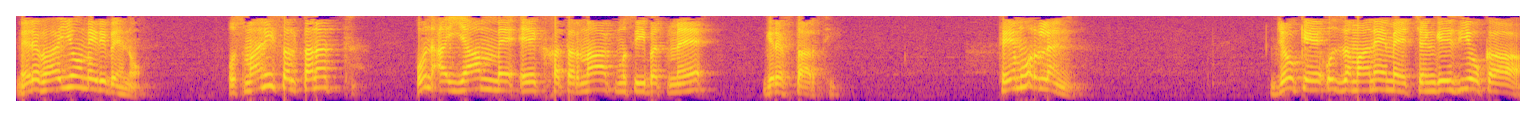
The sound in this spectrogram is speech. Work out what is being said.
میرے بھائیوں، میری بہنوں، عثمانی سلطنت ان ایام میں ایک خطرناک مصیبت میں گرفتار تھی۔ تیمور لنگ جو کہ اس زمانے میں چنگیزیوں کا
